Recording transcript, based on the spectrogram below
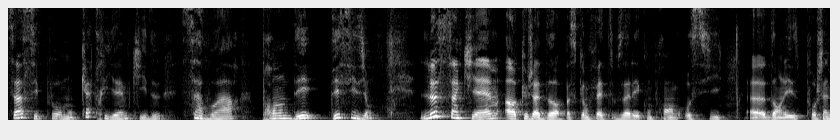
Ça, c'est pour mon quatrième qui est de savoir prendre des décisions. Le cinquième, oh, que j'adore, parce qu'en fait, vous allez comprendre aussi euh, dans les prochains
